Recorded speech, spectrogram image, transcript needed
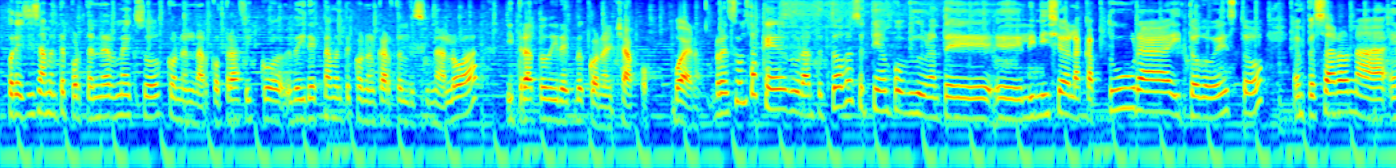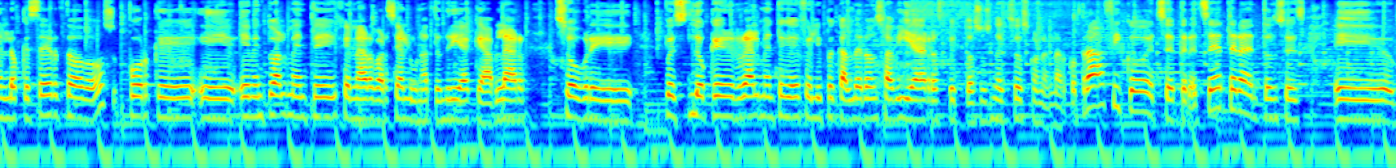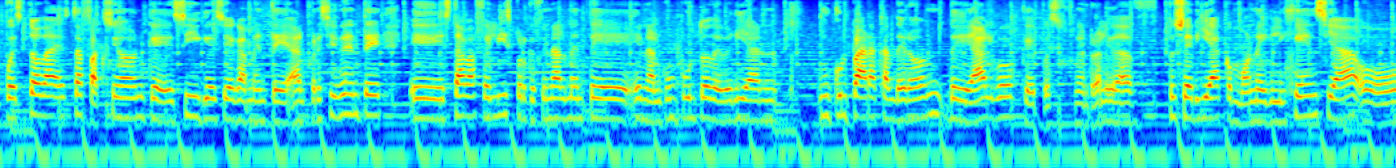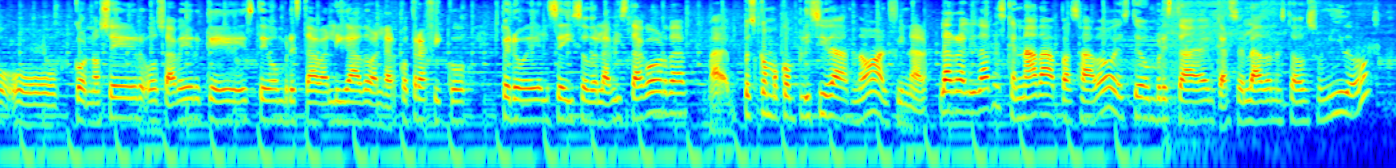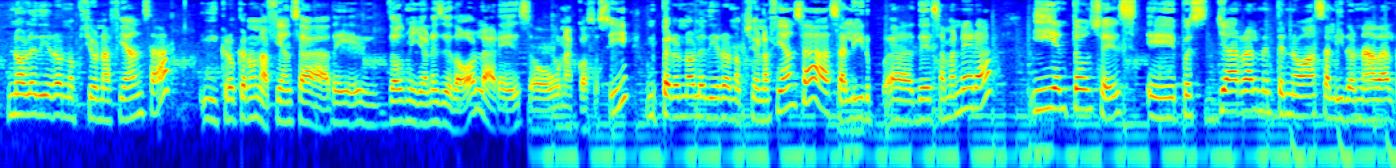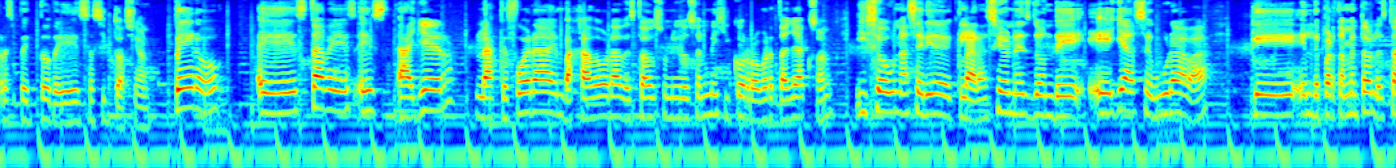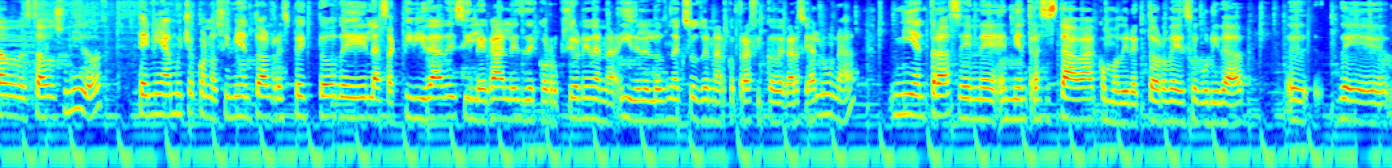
precisamente por tener nexos con el narcotráfico, directamente con el cártel de Sinaloa y trato directo con el Chapo. Bueno, resulta que durante todo ese tiempo, durante eh, el inicio de la captura y todo esto, empezaron a enloquecer todos porque eh, eventualmente Genaro García Luna tendría que hablar sobre pues lo que realmente Felipe Calderón sabía respecto a sus nexos con el narcotráfico, etcétera, etcétera. Entonces, eh, pues toda esta facción que sigue ciegamente al presidente. Eh, estaba feliz porque finalmente en algún punto deberían inculpar a Calderón de algo que pues en realidad pues sería como negligencia o, o conocer o saber que este hombre estaba ligado al narcotráfico pero él se hizo de la vista gorda, ah, pues como complicidad, ¿no? Al final. La realidad es que nada ha pasado, este hombre está encarcelado en Estados Unidos no le dieron opción a fianza y creo que era una fianza de 2 millones de dólares o una cosa así, pero no le dieron opción a fianza a salir ah, de esa manera y entonces eh, pues ya realmente no ha salido nada al respecto de esa situación. Pero eh, esta vez es ayer la que fuera embajadora de Estados Unidos en México, Roberta Jackson, hizo una serie de declaraciones donde ella aseguraba que el Departamento del Estado de Estados Unidos tenía mucho conocimiento al respecto de las actividades ilegales de corrupción y de, los nexos de narcotráfico de García Luna, mientras, eh, mientras estaba como director de seguridad, eh, de,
